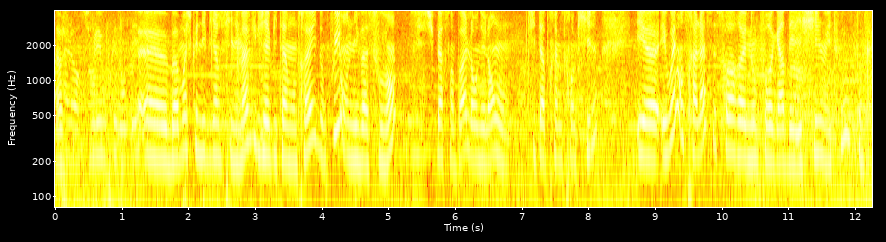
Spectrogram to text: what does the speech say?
Alors, si vous voulez vous présenter. Euh, bah, moi, je connais bien le cinéma vu que j'habite à Montreuil. Donc, oui, on y va souvent. C'est super sympa. Là, on est là, on... petit après-midi tranquille. Et, euh, et, ouais, on sera là ce soir, nous, pour regarder les films et tout. Donc,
